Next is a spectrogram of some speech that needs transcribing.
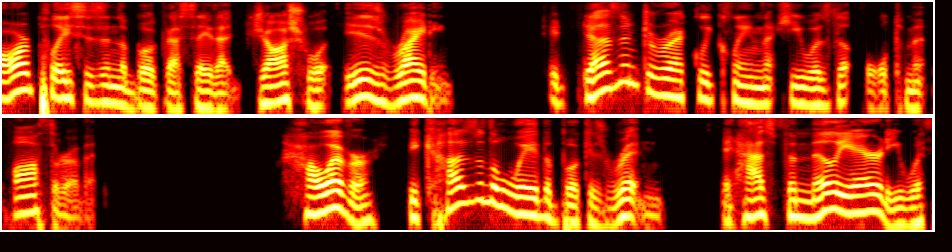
are places in the book that say that Joshua is writing, it doesn't directly claim that he was the ultimate author of it. However, because of the way the book is written, it has familiarity with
